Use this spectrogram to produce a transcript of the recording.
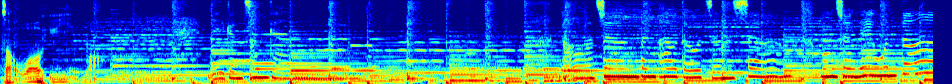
早窝与影灯。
